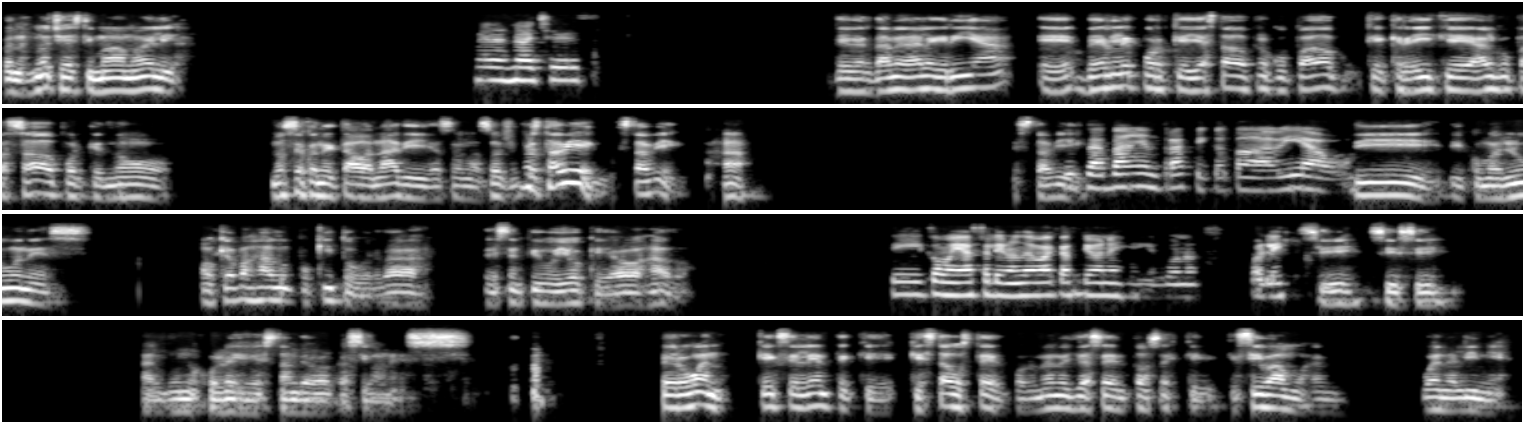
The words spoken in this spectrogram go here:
Buenas noches, estimada Noelia. Buenas noches. De verdad me da alegría eh, verle porque ya estaba preocupado que creí que algo pasaba porque no, no se conectaba nadie y ya son las ocho. Pero está bien, está bien. Ajá, está bien. Quizás van en tráfico todavía o Sí, y como es lunes, aunque ha bajado un poquito, ¿verdad? He sentido yo que ha bajado. Sí, como ya salieron de vacaciones en algunos colegios. Sí, sí, sí. Algunos colegios están de vacaciones. Pero bueno, qué excelente que, que está usted. Por lo menos ya sé entonces que, que sí vamos en buena línea.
